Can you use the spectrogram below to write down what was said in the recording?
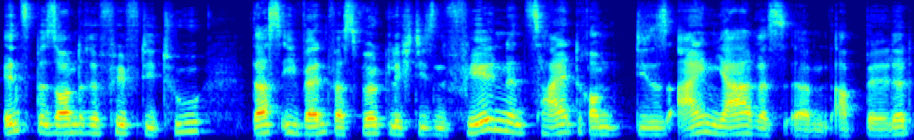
Insbesondere 52 das Event, was wirklich diesen fehlenden Zeitraum dieses ein Jahres ähm, abbildet.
